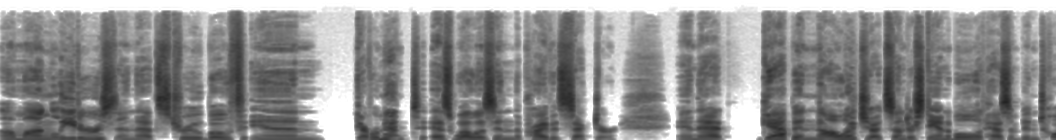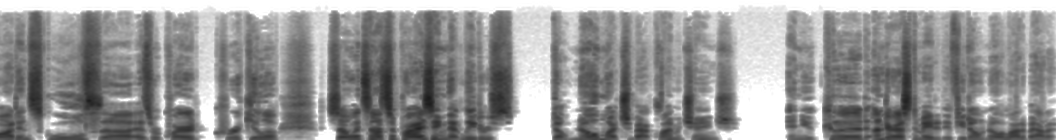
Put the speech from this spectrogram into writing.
among leaders, and that's true both in government as well as in the private sector. And that gap in knowledge, it's understandable. It hasn't been taught in schools uh, as required curricula. So it's not surprising that leaders don't know much about climate change. And you could underestimate it if you don't know a lot about it.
